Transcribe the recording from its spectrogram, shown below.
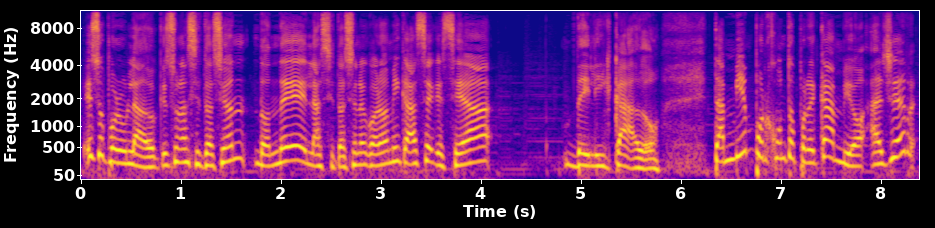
Eso por un lado, que es una situación donde la situación económica hace que sea delicado. También por Juntos por el Cambio. Ayer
